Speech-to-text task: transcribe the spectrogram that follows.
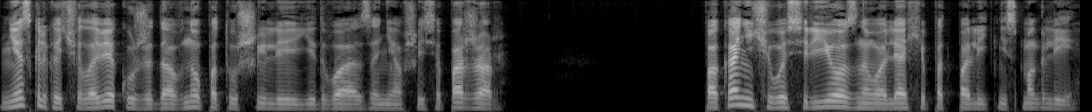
Несколько человек уже давно потушили едва занявшийся пожар. Пока ничего серьезного ляхи подпалить не смогли.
